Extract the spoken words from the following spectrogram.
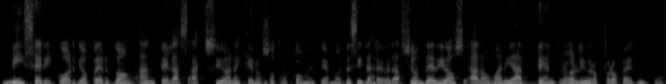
misericordia o perdón ante las acciones que nosotros cometemos. Es decir, la revelación de Dios a la humanidad dentro de los libros proféticos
